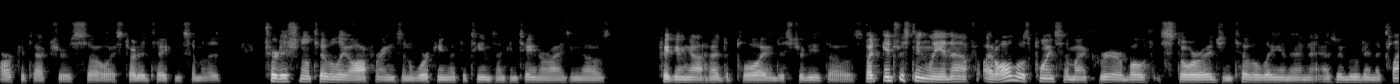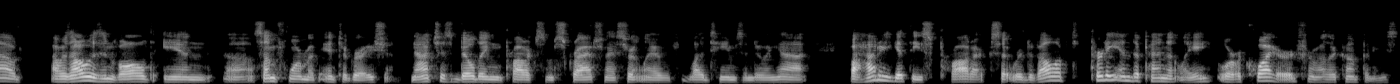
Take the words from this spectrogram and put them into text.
architectures. So I started taking some of the traditional Tivoli offerings and working with the teams on containerizing those figuring out how to deploy and distribute those. But interestingly enough, at all those points in my career, both storage and Tivoli, and then as we moved into cloud, I was always involved in uh, some form of integration, not just building products from scratch, and I certainly have led teams in doing that, but how do you get these products that were developed pretty independently or acquired from other companies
